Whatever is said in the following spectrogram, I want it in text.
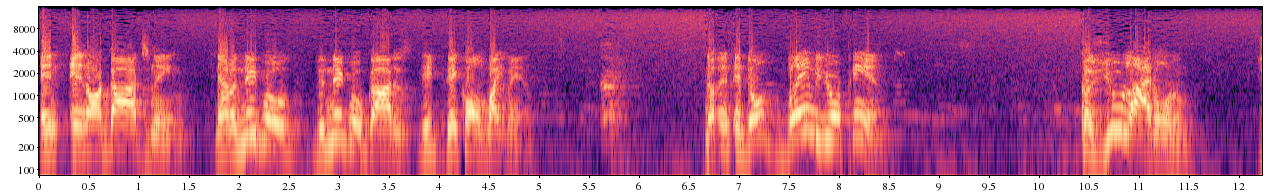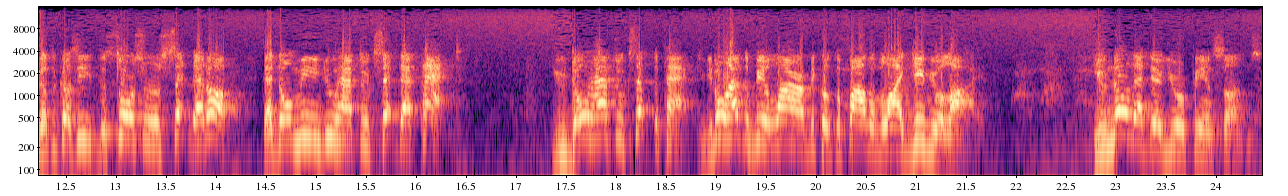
in, in our God's name. Now the Negro, the Negro God is, he, they call him white man. No, and, and don't blame the Europeans. Because you lied on him. Just because he, the sorcerer set that up, that don't mean you have to accept that pact. You don't have to accept the pact. You don't have to be a liar because the father of a lie gave you a lie. You know that they're European sons.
